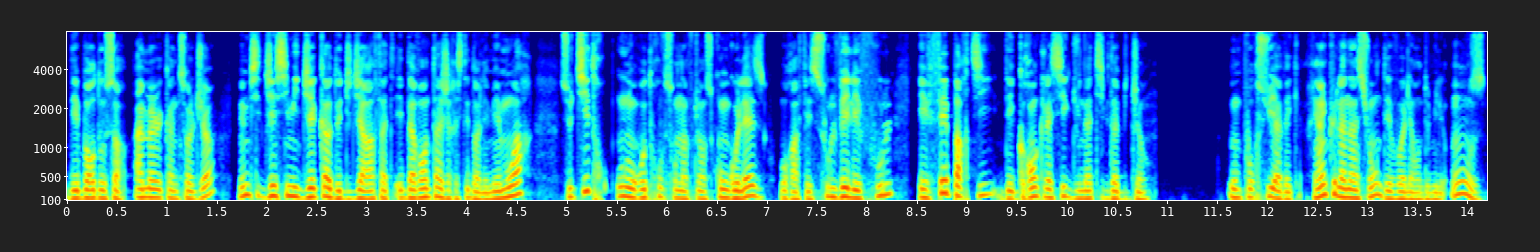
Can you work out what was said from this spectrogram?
des Bordeaux sort American Soldier. Même si Jessimi Jeka de DJ Arafat est davantage resté dans les mémoires, ce titre, où l'on retrouve son influence congolaise, aura fait soulever les foules et fait partie des grands classiques du natif d'Abidjan. On poursuit avec Rien que la Nation, dévoilé en 2011.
